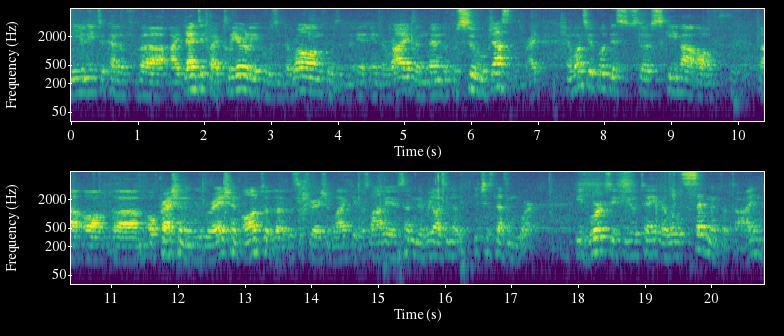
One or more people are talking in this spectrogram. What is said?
you need to kind of uh, identify clearly who's in the wrong, who's in the, in the right, and then to pursue justice, right? And once you put this uh, schema of uh, of um, oppression and liberation onto the, the, situation like Yugoslavia, you suddenly realize, you know, it just doesn't work. It works if you take a little segment of time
